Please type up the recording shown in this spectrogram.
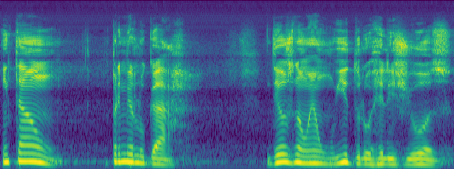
Então, em primeiro lugar, Deus não é um ídolo religioso.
